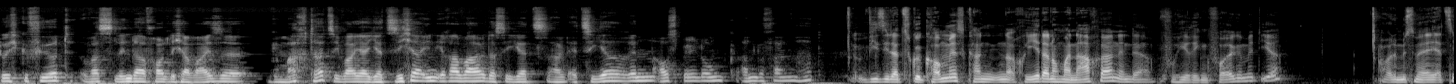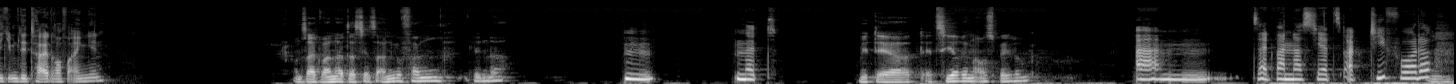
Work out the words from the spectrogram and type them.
durchgeführt, was Linda freundlicherweise gemacht hat. Sie war ja jetzt sicher in ihrer Wahl, dass sie jetzt halt Erzieherinnen-Ausbildung angefangen hat. Wie sie dazu gekommen ist, kann auch jeder nochmal nachhören in der vorherigen Folge mit ihr. Aber da müssen wir jetzt nicht im Detail drauf eingehen. Und seit wann hat das jetzt angefangen, Linda? Mhm. Mit. Mit der Erzieherin-Ausbildung? Ähm, Seit wann das jetzt aktiv wurde? Mhm.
